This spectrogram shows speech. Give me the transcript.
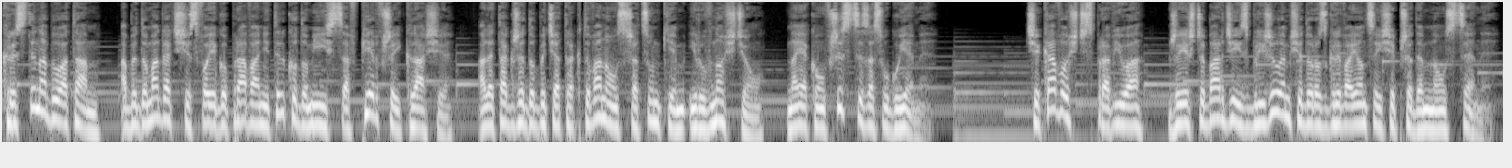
Krystyna była tam, aby domagać się swojego prawa nie tylko do miejsca w pierwszej klasie, ale także do bycia traktowaną z szacunkiem i równością, na jaką wszyscy zasługujemy. Ciekawość sprawiła, że jeszcze bardziej zbliżyłem się do rozgrywającej się przede mną sceny.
